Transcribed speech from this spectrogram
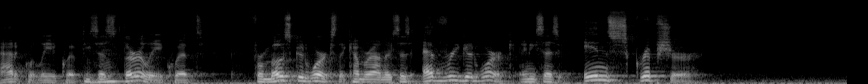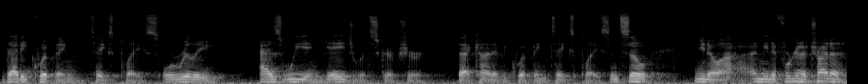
adequately equipped. He mm-hmm. says thoroughly equipped for most good works that come around. He says every good work, and he says in Scripture that equipping takes place, or really as we engage with Scripture, that kind of equipping takes place. And so, you know, I, I mean, if we're going to try to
